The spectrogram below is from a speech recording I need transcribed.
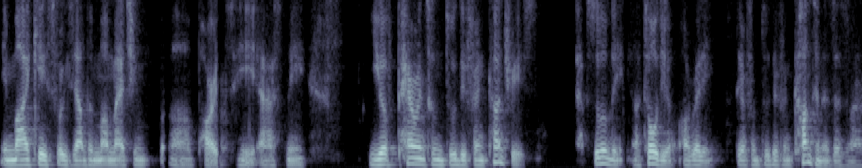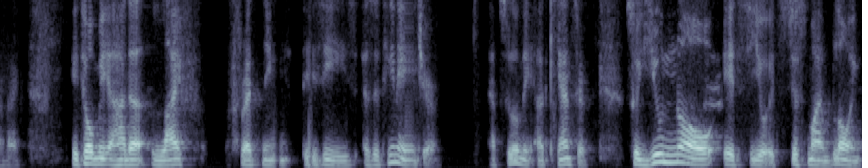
In my case, for example, in my matching uh, part, he asked me, You have parents from two different countries. Absolutely. I told you already. They're from two different continents, as a matter of fact. He told me I had a life threatening disease as a teenager absolutely had cancer so you know it's you it's just mind blowing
